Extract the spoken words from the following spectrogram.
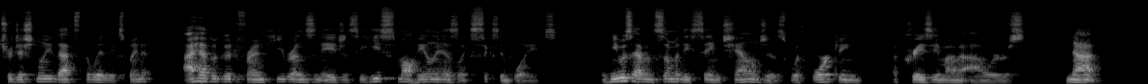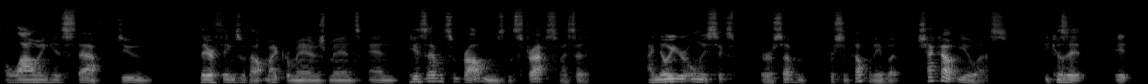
traditionally that's the way they explain it. I have a good friend. He runs an agency. He's small. He only has like six employees. And he was having some of these same challenges with working a crazy amount of hours, not allowing his staff to do their things without micromanagement. And he's having some problems and stress. And I said, I know you're only six or seven person company, but check out EOS because it it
